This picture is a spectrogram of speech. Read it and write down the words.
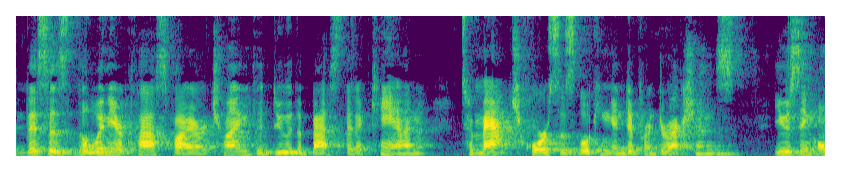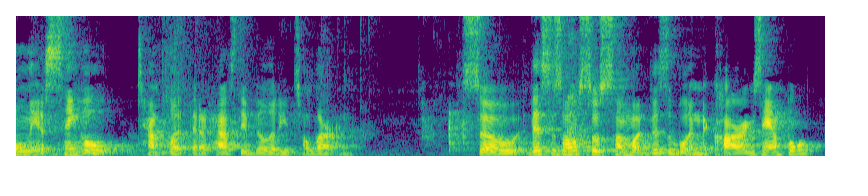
this is the linear classifier trying to do the best that it can to match horses looking in different directions using only a single template that it has the ability to learn. So this is also somewhat visible in the car example.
